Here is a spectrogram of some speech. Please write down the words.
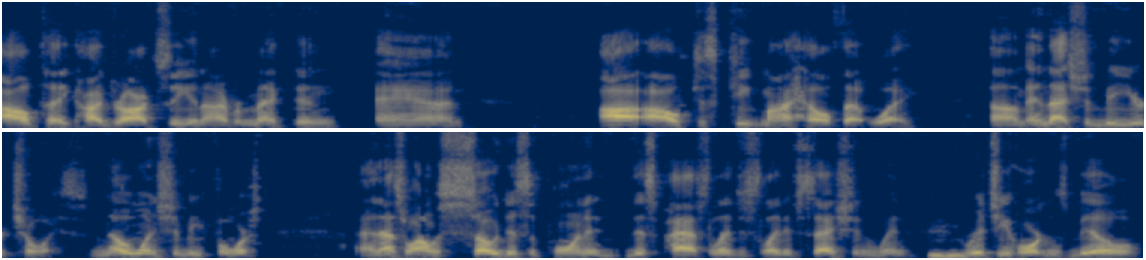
I'll take hydroxy and ivermectin, and I, I'll just keep my health that way. Um, and that should be your choice. No one should be forced. And that's why I was so disappointed this past legislative session when Mhm. Ritchie Whorton's bill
